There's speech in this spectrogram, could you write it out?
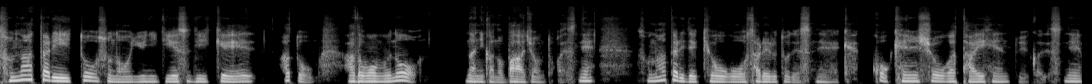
そのあたりとその Unity SDK、あと AdMob の何かのバージョンとかですね。そのあたりで競合されるとですね、結構検証が大変というかですね、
